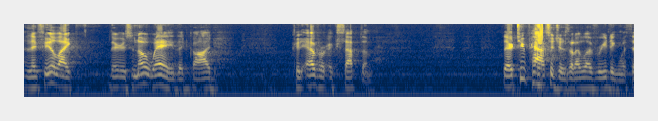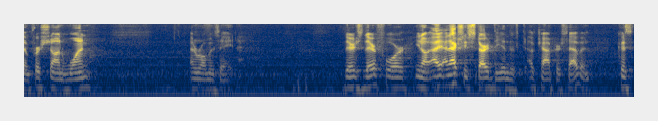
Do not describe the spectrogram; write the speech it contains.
And they feel like there is no way that God could ever accept them. There are two passages that I love reading with them 1 John 1 and Romans 8. There's therefore, you know, I, I actually started the end of, of chapter 7 because,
